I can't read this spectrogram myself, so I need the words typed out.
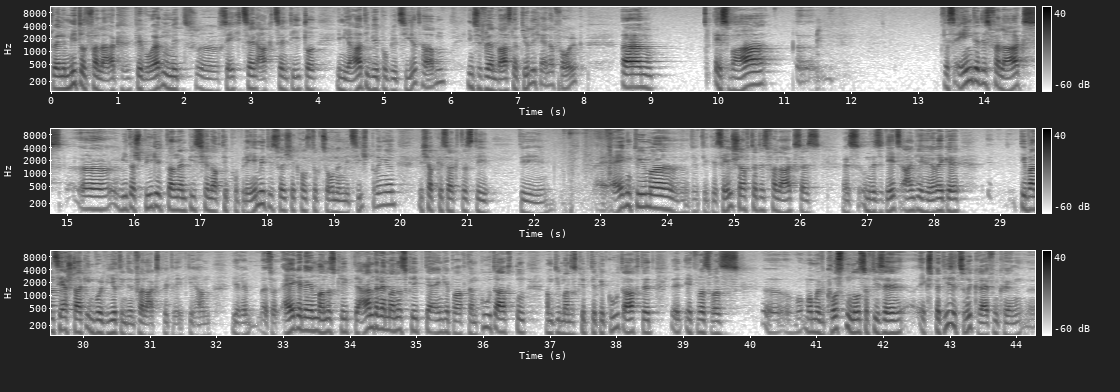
zu einem Mittelverlag geworden mit 16, äh, 18 Titeln im Jahr, die wir publiziert haben. Insofern war es natürlich ein Erfolg. Ähm, es war äh, das Ende des Verlags äh, widerspiegelt dann ein bisschen auch die Probleme, die solche Konstruktionen mit sich bringen. Ich habe gesagt, dass die, die Eigentümer, die, die, Gesellschafter des Verlags als, als Universitätsangehörige, die waren sehr stark involviert in den Verlagsbetrieb. Die haben ihre also eigene Manuskripte, andere Manuskripte eingebracht, haben Gutachten, haben die Manuskripte begutachtet, etwas, was äh, wo man kostenlos auf diese Expertise zurückgreifen können,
